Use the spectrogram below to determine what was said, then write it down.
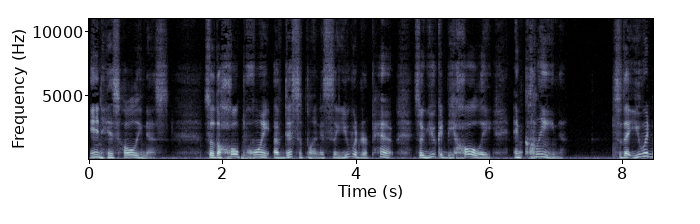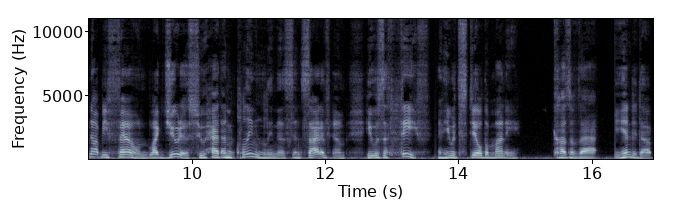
in his holiness. So the whole point of discipline is so you would repent, so you could be holy and clean. So that you would not be found like Judas, who had uncleanliness inside of him. He was a thief and he would steal the money. Because of that, he ended up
